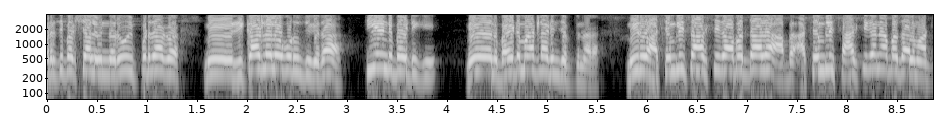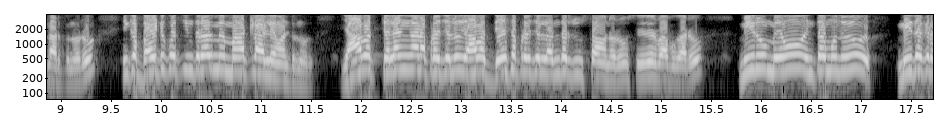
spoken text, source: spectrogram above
ప్రతిపక్షాలు విన్నారు. ఇప్పటిదాకా మీ రికార్డులలో కూడా ఉంది కదా. తీయండి బయటికి. మేము ఏమైనా బయట మాట్లాడింది చెప్తున్నారా? మీరు అసెంబ్లీ సాక్షిగా అబద్ధాలు అబ- అసెంబ్లీ సాక్షిగానే అబద్ధాలు మాట్లాడుతున్నారు. ఇంకా బయటకు వచ్చిన తర్వాత మేము మాట్లాడలేమంటున్నారు. యావత్ తెలంగాణ ప్రజలు యావత్ దేశ ప్రజలు అందరూ చూస్తా ఉన్నారు శ్రీధర్ బాబు గారు. మీరు మేము ఇంతకుముందు మీ దగ్గర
